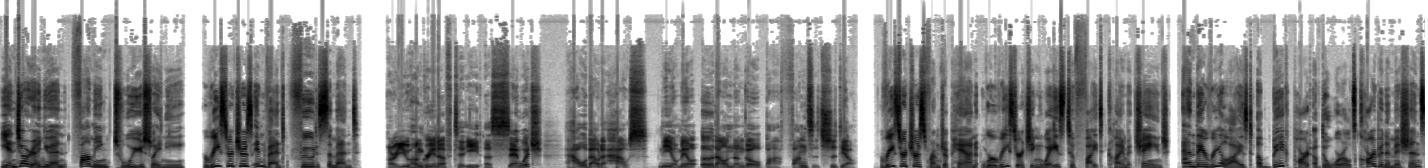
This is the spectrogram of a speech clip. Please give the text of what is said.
研究人员发明厨余水泥。Researchers invent food cement. Are you hungry enough to eat a sandwich? How about a house? 你有没有饿到能够把房子吃掉？ Researchers from Japan were researching ways to fight climate change, and they realized a big part of the world's carbon emissions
